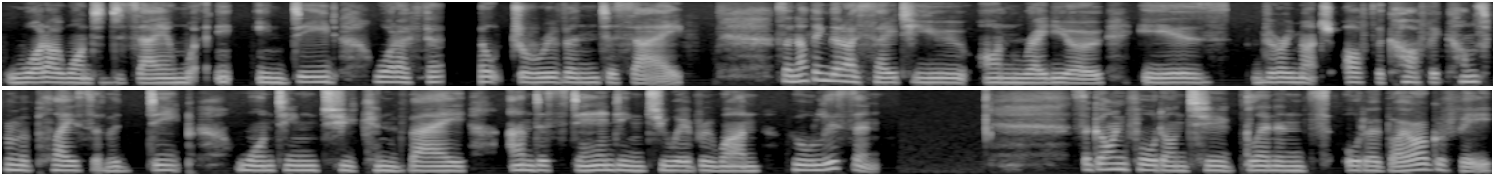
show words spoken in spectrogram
what I wanted to say, and what, indeed what I felt driven to say. So, nothing that I say to you on radio is very much off the cuff. It comes from a place of a deep wanting to convey understanding to everyone who'll listen. So, going forward onto Glennon's autobiography,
